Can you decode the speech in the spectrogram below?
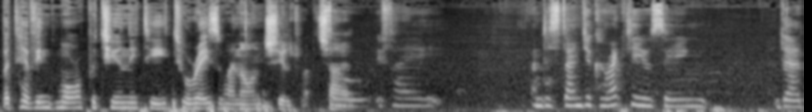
but having more opportunity to raise one own children, child. So, if I understand you correctly, you're saying that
